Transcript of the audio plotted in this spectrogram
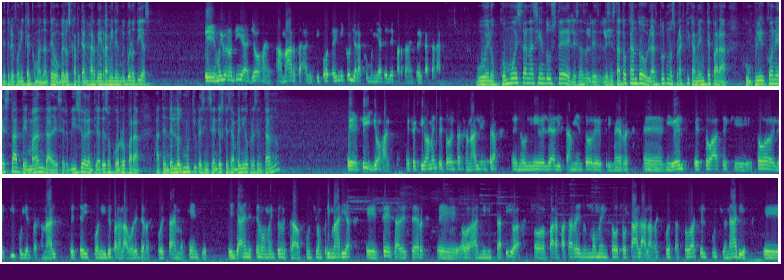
línea telefónica el comandante de bomberos, capitán Harvey Ramírez. Muy buenos días. Eh, muy buenos días, Johan, a Marta, al equipo técnico y a la comunidad del departamento de Casanare. Bueno, ¿cómo están haciendo ustedes? ¿Les, les, está tocando doblar turnos prácticamente para cumplir con esta demanda de servicio de la entidad de socorro para atender los múltiples incendios que se han venido presentando? Eh, sí, Johan. Efectivamente, todo el personal entra en un nivel de alistamiento de primer eh, nivel. Esto hace que todo el equipo y el personal esté disponible para labores de respuesta a emergencias. Eh, ya en este momento nuestra función primaria eh, cesa de ser administrativa para pasar en un momento total a la respuesta. Todo aquel funcionario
